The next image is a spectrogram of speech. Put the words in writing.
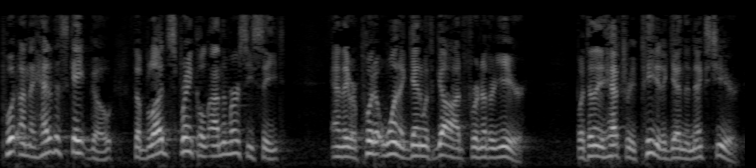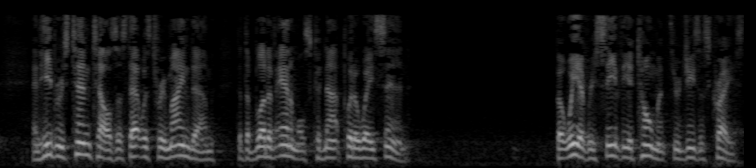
put on the head of the scapegoat, the blood sprinkled on the mercy seat, and they were put at one again with God for another year. But then they'd have to repeat it again the next year. And Hebrews 10 tells us that was to remind them that the blood of animals could not put away sin. But we have received the atonement through Jesus Christ.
